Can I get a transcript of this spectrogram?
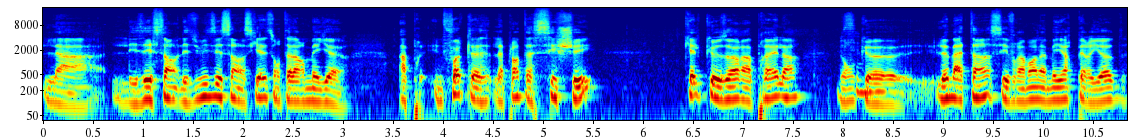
la, les, huiles essentielles sont à leur meilleur. Après, une fois que la, la plante a séché, quelques heures après, là, donc euh, le matin, c'est vraiment la meilleure période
